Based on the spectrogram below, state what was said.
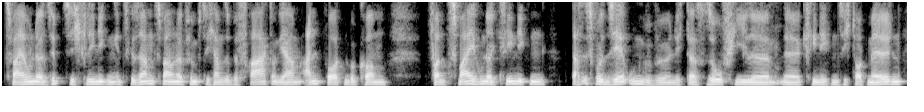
270 Kliniken insgesamt. 250 haben sie befragt und die haben Antworten bekommen von 200 Kliniken. Das ist wohl sehr ungewöhnlich, dass so viele äh, Kliniken sich dort melden.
